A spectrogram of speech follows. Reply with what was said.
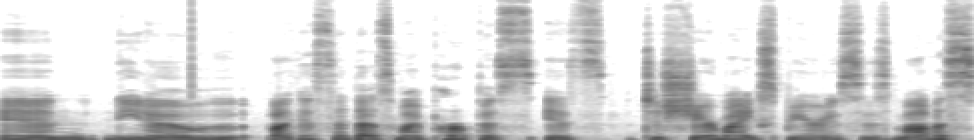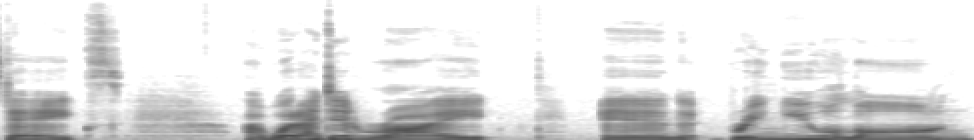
And, you know, like I said, that's my purpose is to share my experiences, my mistakes, uh, what I did right, and bring you along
